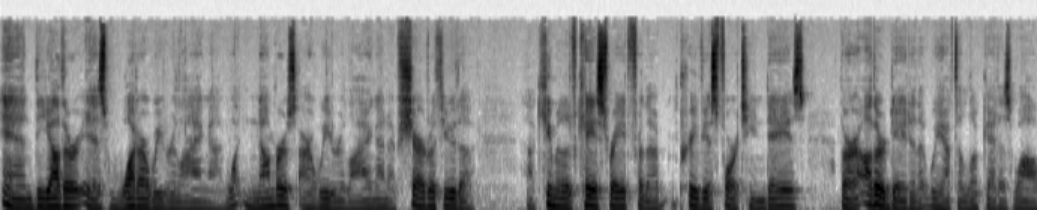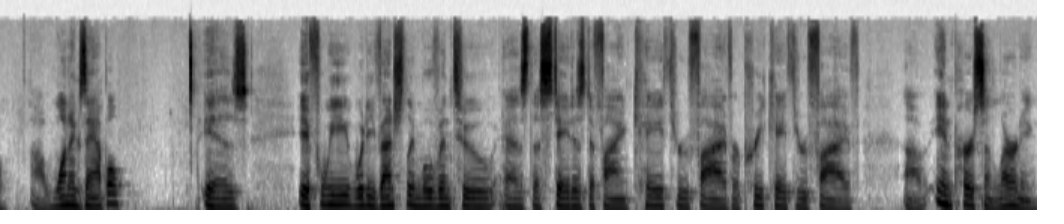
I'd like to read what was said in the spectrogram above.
and the other is what are we relying on, what numbers are we relying on. I've shared with you the uh, cumulative case rate for the previous 14 days. There are other data that we have to look at as well. Uh, one example is if we would eventually move into, as the state has defined, K through 5 or pre-K through 5 uh, in-person learning,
